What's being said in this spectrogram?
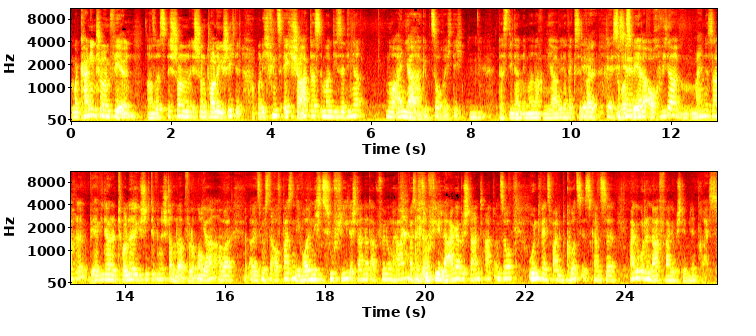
man kann ihn schon empfehlen. Also es ist schon, ist schon eine tolle Geschichte. Und ich finde es echt schade, dass immer diese Dinger nur ein Jahr lang gibt, so richtig. Mhm. Dass die dann immer nach einem Jahr wieder weg sind. Der, weil der sowas ja, wäre auch wieder meine Sache, wäre wieder eine tolle Geschichte für eine Standardabfüllung auch. Ja, aber jetzt musst du aufpassen, die wollen nicht zu viele Standardabfüllungen haben, was zu viel Lagerbestand hat und so. Und wenn es vor allem kurz ist, kannst du Angebot und Nachfrage bestimmen den Preis.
